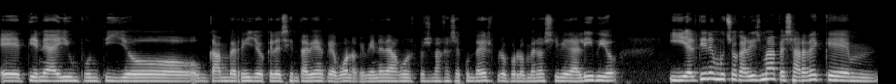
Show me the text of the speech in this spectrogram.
eh, tiene ahí un puntillo, un camberrillo que le sienta bien, que bueno, que viene de algunos personajes secundarios, pero por lo menos sirve de alivio. Y él tiene mucho carisma a pesar de que,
